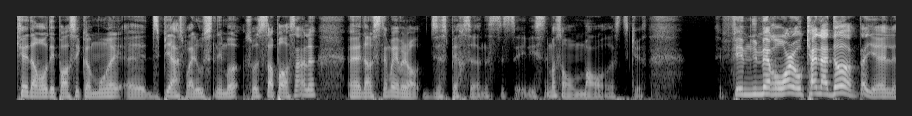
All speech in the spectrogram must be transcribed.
que d'avoir dépensé, comme moi, euh, 10$ pour aller au cinéma. Soit dit en passant, là. euh, dans le cinéma, il y avait genre 10 personnes. Les cinémas sont morts, c'est que- C'est film numéro 1 au Canada! Ta gueule,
